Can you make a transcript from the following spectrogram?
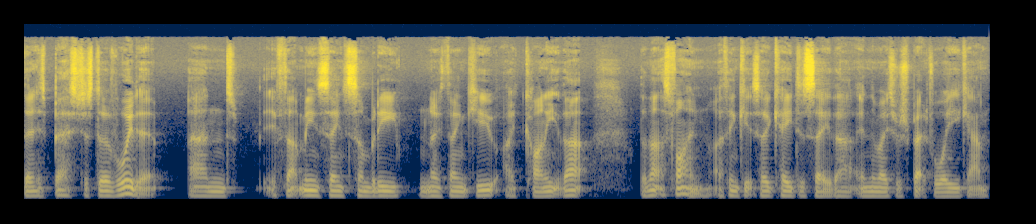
then it's best just to avoid it. And if that means saying to somebody, no, thank you, I can't eat that, then that's fine. I think it's okay to say that in the most respectful way you can.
